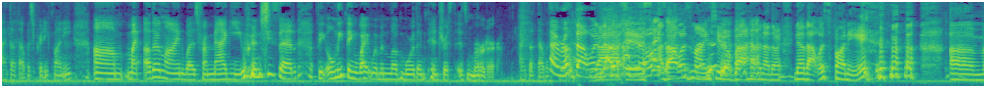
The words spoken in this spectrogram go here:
I thought that was pretty funny. Um, my other line was from Maggie when she said, "The only thing white women love more than Pinterest is murder." I thought that was. I wrote that one That down is, too. that was mine too, but I have another one. No, that was funny. um,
